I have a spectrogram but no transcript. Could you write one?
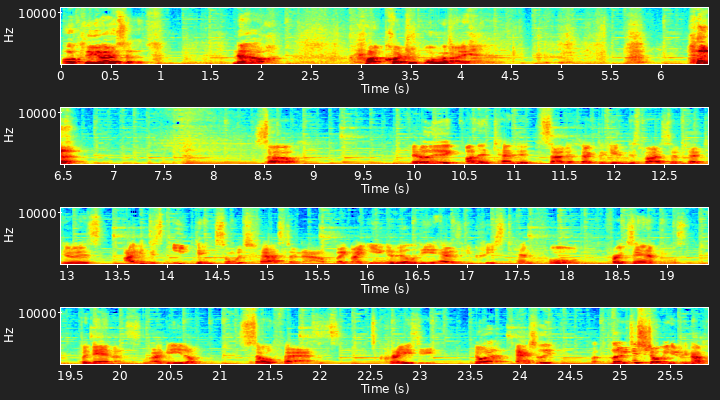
All three biceps. Now, front quadruple eye. So, the really unintended side effect of getting this bicep tattoo is I can just eat things so much faster now. Like my eating ability has increased tenfold. For examples, bananas. I can eat them so fast. It's it's crazy. You know what? Actually, let let me just show you. You know,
